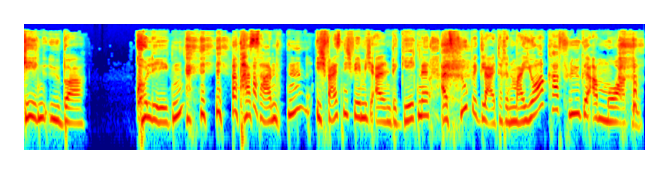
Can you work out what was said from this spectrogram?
Gegenüber Kollegen, Passanten, ich weiß nicht, wem ich allen begegne, als Flugbegleiterin Mallorca-Flüge am Morgen,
